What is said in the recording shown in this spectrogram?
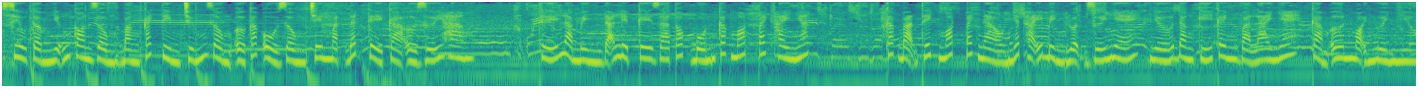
Siêu tầm những con rồng bằng cách tìm trứng rồng ở các ổ rồng trên mặt đất kể cả ở dưới hang. Thế là mình đã liệt kê ra top 4 các mod pack hay nhất. Các bạn thích mod pack nào nhất hãy bình luận dưới nhé, nhớ đăng ký kênh và like nhé. Cảm ơn mọi người nhiều.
